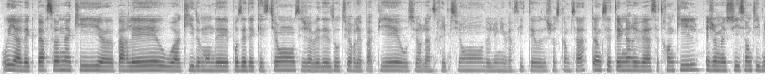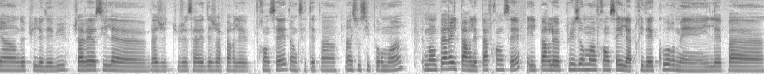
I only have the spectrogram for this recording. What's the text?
Oui, avec personne à qui euh, parler ou à qui demander, poser des questions si j'avais des doutes sur les papiers ou sur l'inscription de l'université ou des choses comme ça. Donc c'était une arrivée assez tranquille et je me suis sentie bien depuis le début. J'avais aussi le, bah, je, je, savais déjà parler français donc c'était pas un, un souci pour moi. Mon père, il parlait pas français. Il parle plus ou moins français. Il a pris des cours, mais il est pas,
